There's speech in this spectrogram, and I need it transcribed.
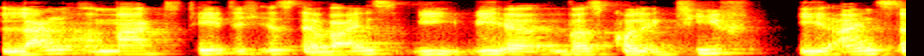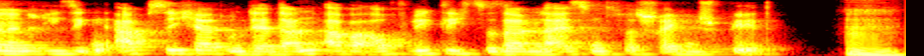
lang am Markt tätig ist, der weiß, wie, wie er übers Kollektiv die einzelnen Risiken absichert und der dann aber auch wirklich zu seinem Leistungsversprechen spät. Mhm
